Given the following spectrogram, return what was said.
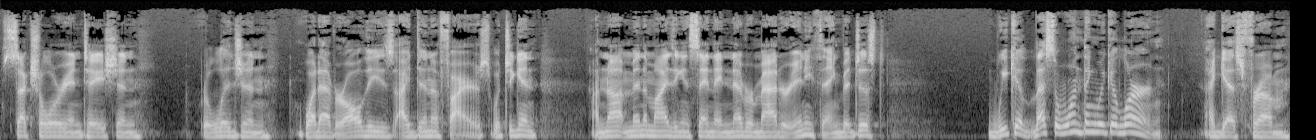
sexual orientation, religion, whatever, all these identifiers, which again, I'm not minimizing and saying they never matter anything, but just we could, that's the one thing we could learn, I guess, from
